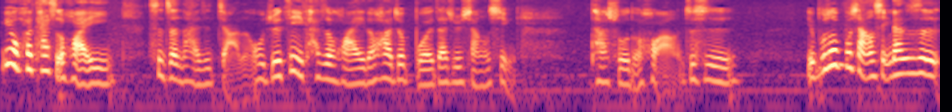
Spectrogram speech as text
因为我会开始怀疑是真的还是假的。我觉得自己开始怀疑的话，就不会再去相信他说的话。就是也不是不相信，但就是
